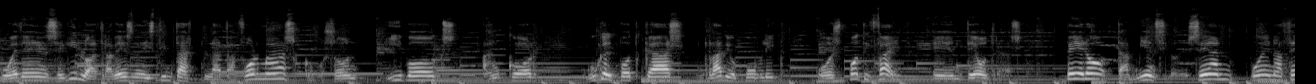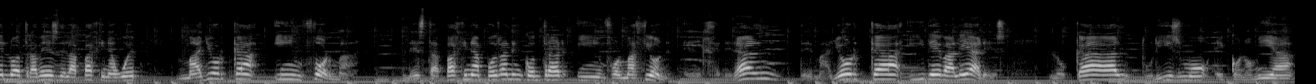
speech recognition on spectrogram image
pueden seguirlo a través de distintas plataformas como son Evox, Anchor, Google Podcast, Radio Public o Spotify, entre otras. Pero también si lo desean pueden hacerlo a través de la página web Mallorca Informa en esta página podrán encontrar información en general de Mallorca y de Baleares, local, turismo, economía,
